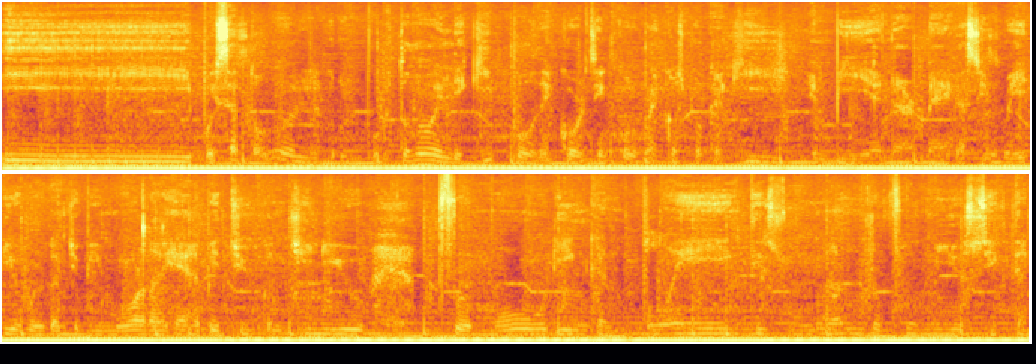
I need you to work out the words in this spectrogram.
y pues a todo el grupo, todo el equipo de Courting Call Records, porque aquí en BNR Magazine Radio we're going to be more than happy to continue promoting and playing this wonderful music that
